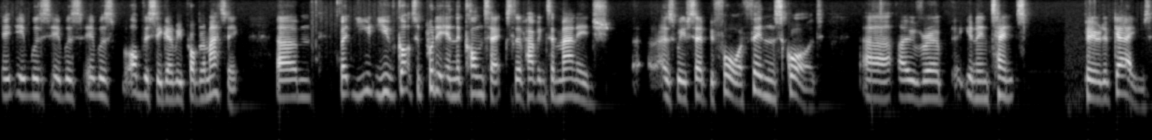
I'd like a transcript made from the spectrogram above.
It, it was it was it was obviously going to be problematic. Um, but you, you've got to put it in the context of having to manage, uh, as we've said before, a thin squad uh, over a, an intense period of games.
